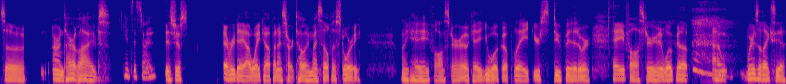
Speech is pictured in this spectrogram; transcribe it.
So our entire lives It's a story. It's just every day I wake up and I start telling myself a story. Like, hey, Foster, okay, you woke up late, you're stupid. Or, hey, Foster, you woke up. Uh, where's Alexia?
